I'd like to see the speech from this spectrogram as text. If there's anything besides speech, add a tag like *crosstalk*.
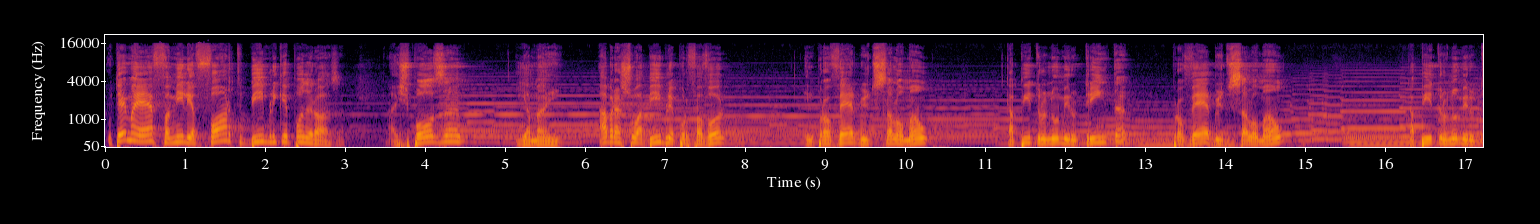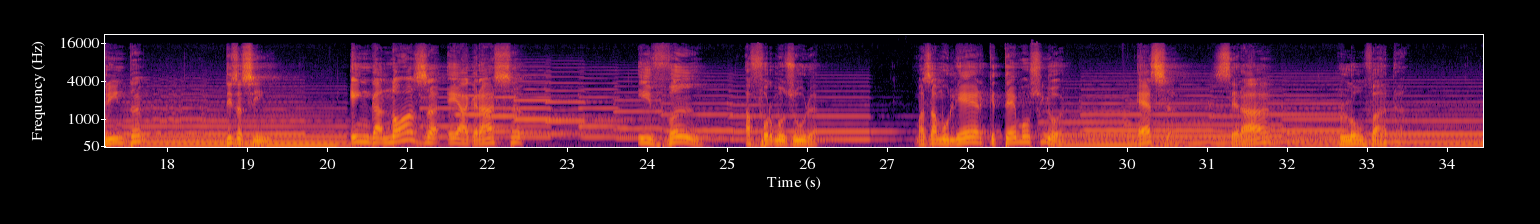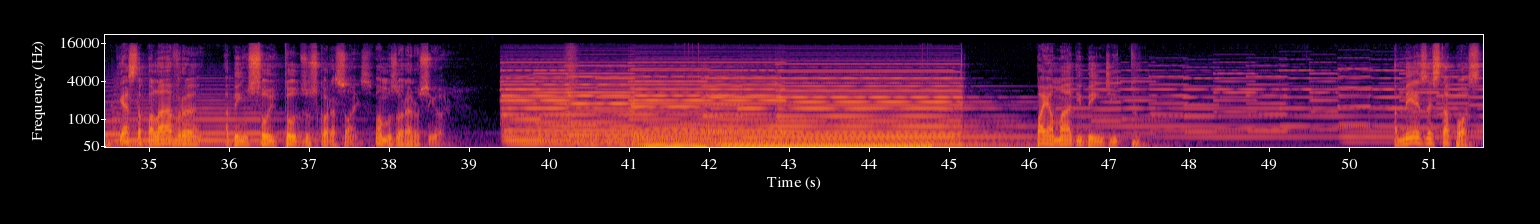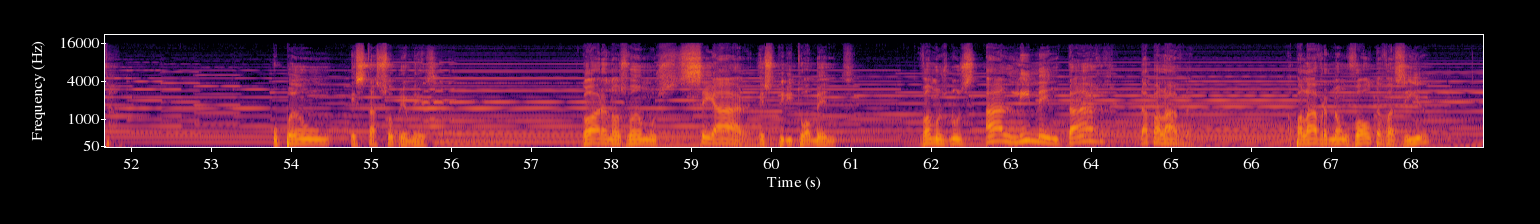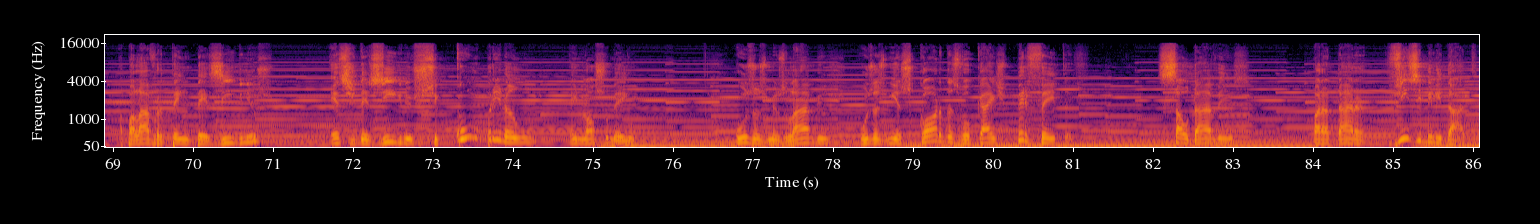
O tema é família forte, bíblica e poderosa. A esposa e a mãe. Abra a sua Bíblia, por favor, em Provérbios de Salomão, capítulo número 30. Provérbios de Salomão, capítulo número 30. Diz assim: Enganosa é a graça e vã a formosura, mas a mulher que teme ao Senhor, essa será louvada. Que esta palavra abençoe todos os corações. Vamos orar ao Senhor. Pai amado e bendito, a mesa está posta, o pão está sobre a mesa. Agora nós vamos cear espiritualmente, vamos nos alimentar da palavra. A palavra não volta vazia, a palavra tem desígnios, esses desígnios se cumprirão em nosso meio. Usa os meus lábios, usa as minhas cordas vocais perfeitas, saudáveis, para dar visibilidade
